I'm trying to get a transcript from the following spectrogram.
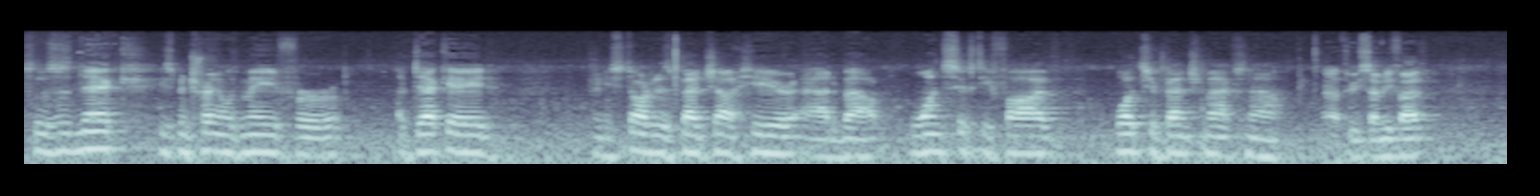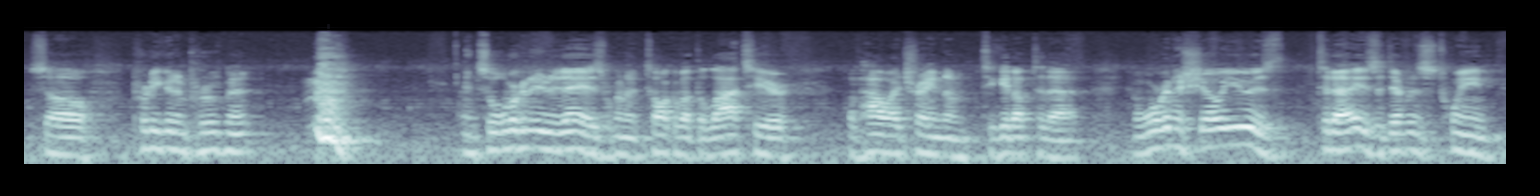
So this is Nick. He's been training with me for a decade, and he started his bench out here at about 165. What's your bench max now? Uh, 375. So pretty good improvement. and so what we're going to do today is we're going to talk about the lats here of how I train them to get up to that. And what we're going to show you is today is the difference between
